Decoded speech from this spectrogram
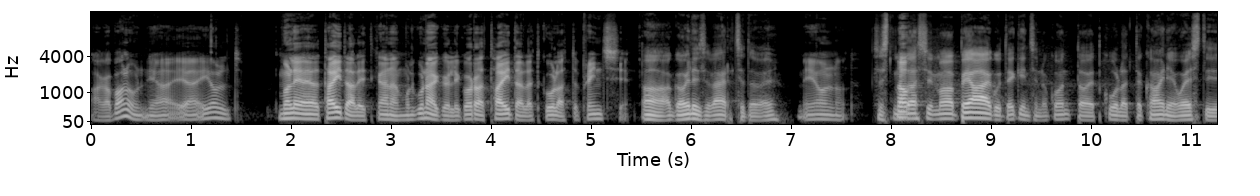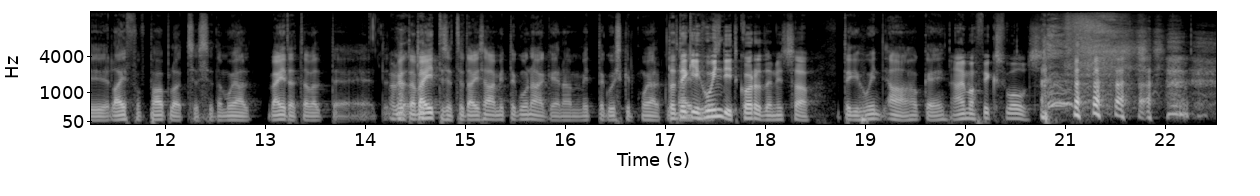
aga palun ja, ja ei olnud. mul ei ole Tidalit ka enam, mul kunagi oli korra Tidal, et kuulata Prince'i, aa, aga oli see väärt seda või? ei olnud. Sest ma No- tahtsin, ma peaaegu tegin sinna konto, et kuulata Kanye Westi Life of Pablot, sest seda mujalt väidetavalt, no ta, ta- väitis, et seda ei saa mitte kunagi enam mitte kuskilt mujalt. ta tegi. hundid korda, nüüd saab. tegi hundi, aa, okei okay.. I m a fix wolves.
